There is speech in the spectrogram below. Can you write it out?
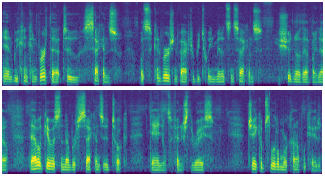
And we can convert that to seconds What's the conversion factor between minutes and seconds? You should know that by now. That'll give us the number of seconds it took Daniel to finish the race. Jacob's a little more complicated.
